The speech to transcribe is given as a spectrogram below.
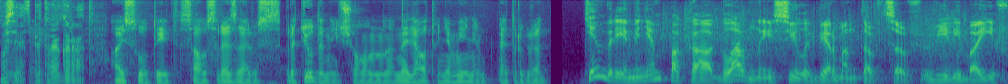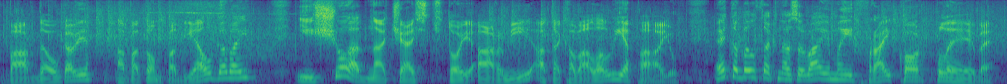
взять Петроград. Aizsūtīt savus rezervus pret Judeniču un neļaut viņam ieņemt Petrogradu. Тем временем, пока главные силы бермонтовцев вели бои в Пардаугаве, а потом под Елговой, еще одна часть той армии атаковала Лепаю. Это был так называемый Фрайкор Плеве –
